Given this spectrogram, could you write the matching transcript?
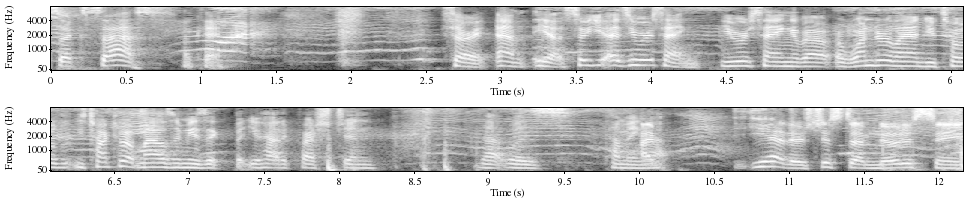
success. Okay. Sorry. Um. Yeah. So you, as you were saying, you were saying about a Wonderland. You told you talked about Miles of Music, but you had a question that was coming I'm- up. Yeah, there's just I'm noticing.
